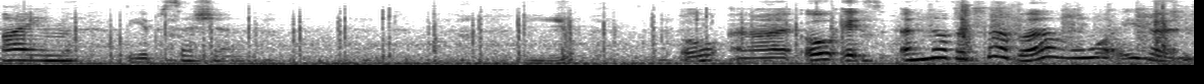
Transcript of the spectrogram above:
I'm the obsession. Yep. Oh, and I. Oh, it's another Bubba? What even?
